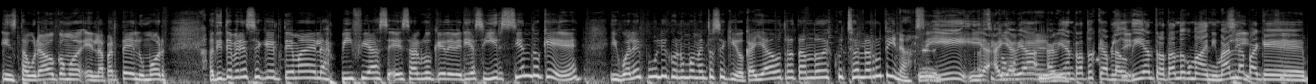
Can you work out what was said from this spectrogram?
instaurado como en la parte del humor. ¿A ti te parece que el tema de las pifias es algo que debería seguir siendo que eh, igual el público en un momento se quedó callado tratando de escuchar la rutina? Sí, y ahí había, que- habían ratos que aplaudían tratando como de animarla Sí, para que,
